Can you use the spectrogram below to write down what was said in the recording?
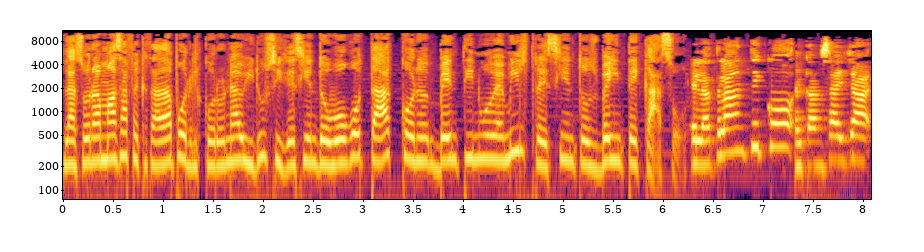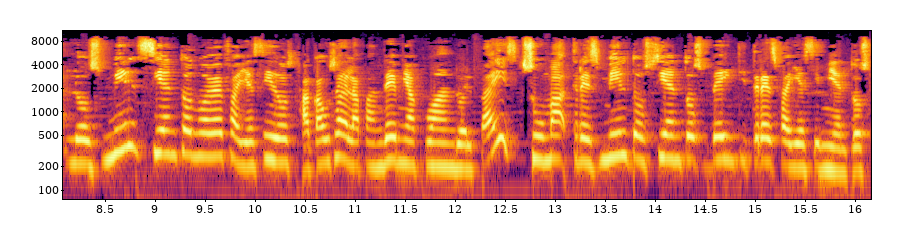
La zona más afectada por el coronavirus sigue siendo Bogotá con 29.320 casos. El Atlántico alcanza ya los 1.109 fallecidos a causa de la pandemia cuando el país suma 3.223 fallecimientos.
